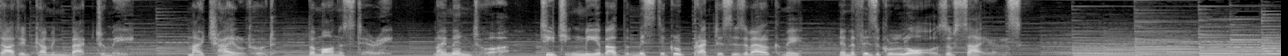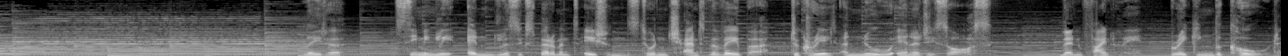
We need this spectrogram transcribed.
started coming back to me. My childhood, the monastery, my mentor, teaching me about the mystical practices of alchemy and the physical laws of science. Later, seemingly endless experimentations to enchant the vapor to create a new energy source. Then finally, breaking the code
